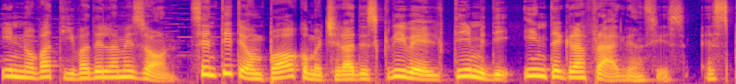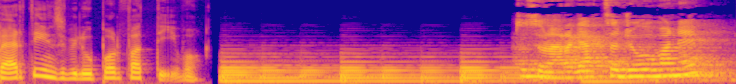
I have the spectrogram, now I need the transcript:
innovativa della Maison. Sentite un po' come ce la descrive il team di Integra Fragrances, esperti in sviluppo olfattivo. Tu sei una ragazza giovane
